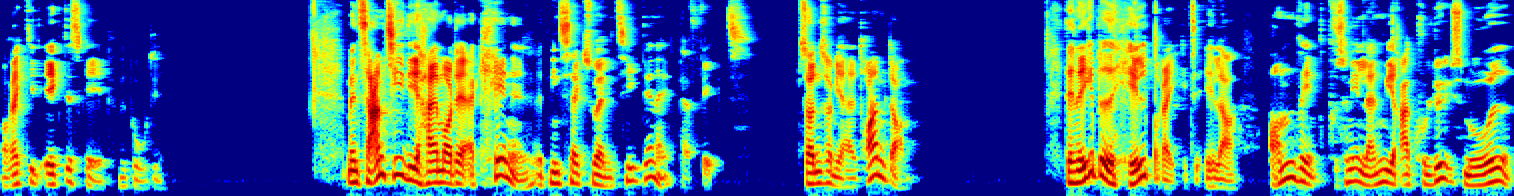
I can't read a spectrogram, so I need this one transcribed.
og rigtigt ægteskab med Bodil. Men samtidig har jeg måttet erkende, at min seksualitet den er ikke perfekt. Sådan som jeg havde drømt om. Den er ikke blevet helbredt eller omvendt på sådan en eller anden mirakuløs måde,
